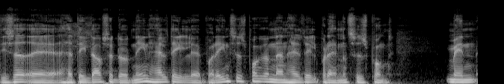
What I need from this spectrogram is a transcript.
de sad, havde delt op, så det var den ene halvdel på det ene tidspunkt, og den anden halvdel på det andet tidspunkt. Men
